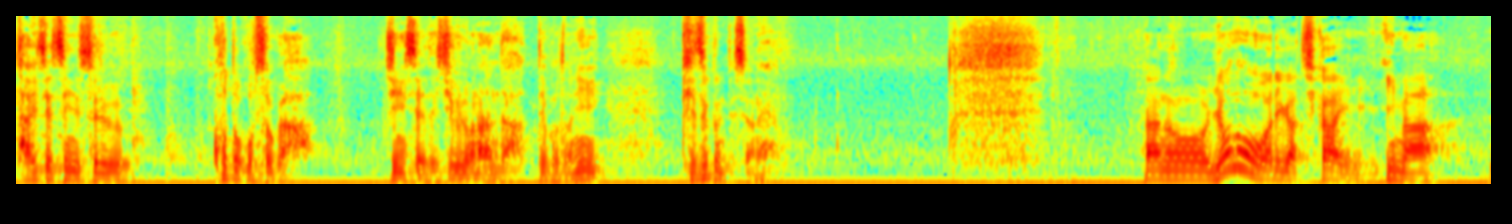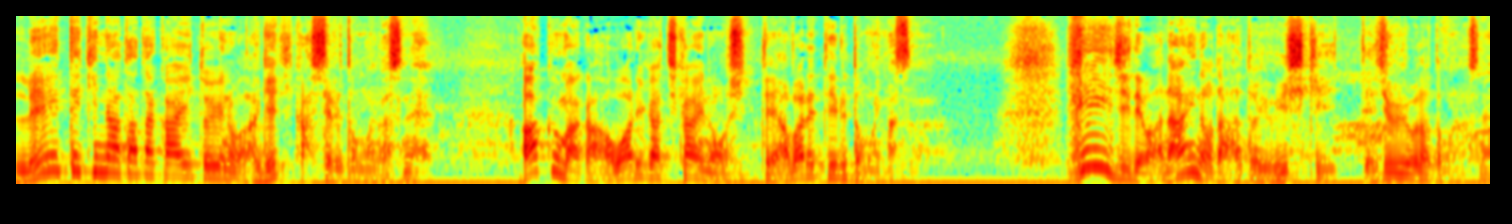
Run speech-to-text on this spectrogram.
大切にすることこそが人生で重要なんだっていうことに気づくんですよね。あの世の終わりが近い今霊的な戦いというのは激化していると思いますね。悪魔が終わりが近いのを知って暴れていると思います。平時ではないのだという意識って重要だと思いますね。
